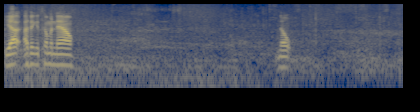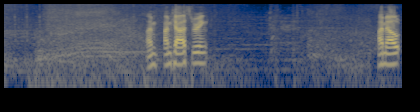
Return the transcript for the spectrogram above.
Yeah, I think it's coming now. Nope. I'm I'm casting. I'm out.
